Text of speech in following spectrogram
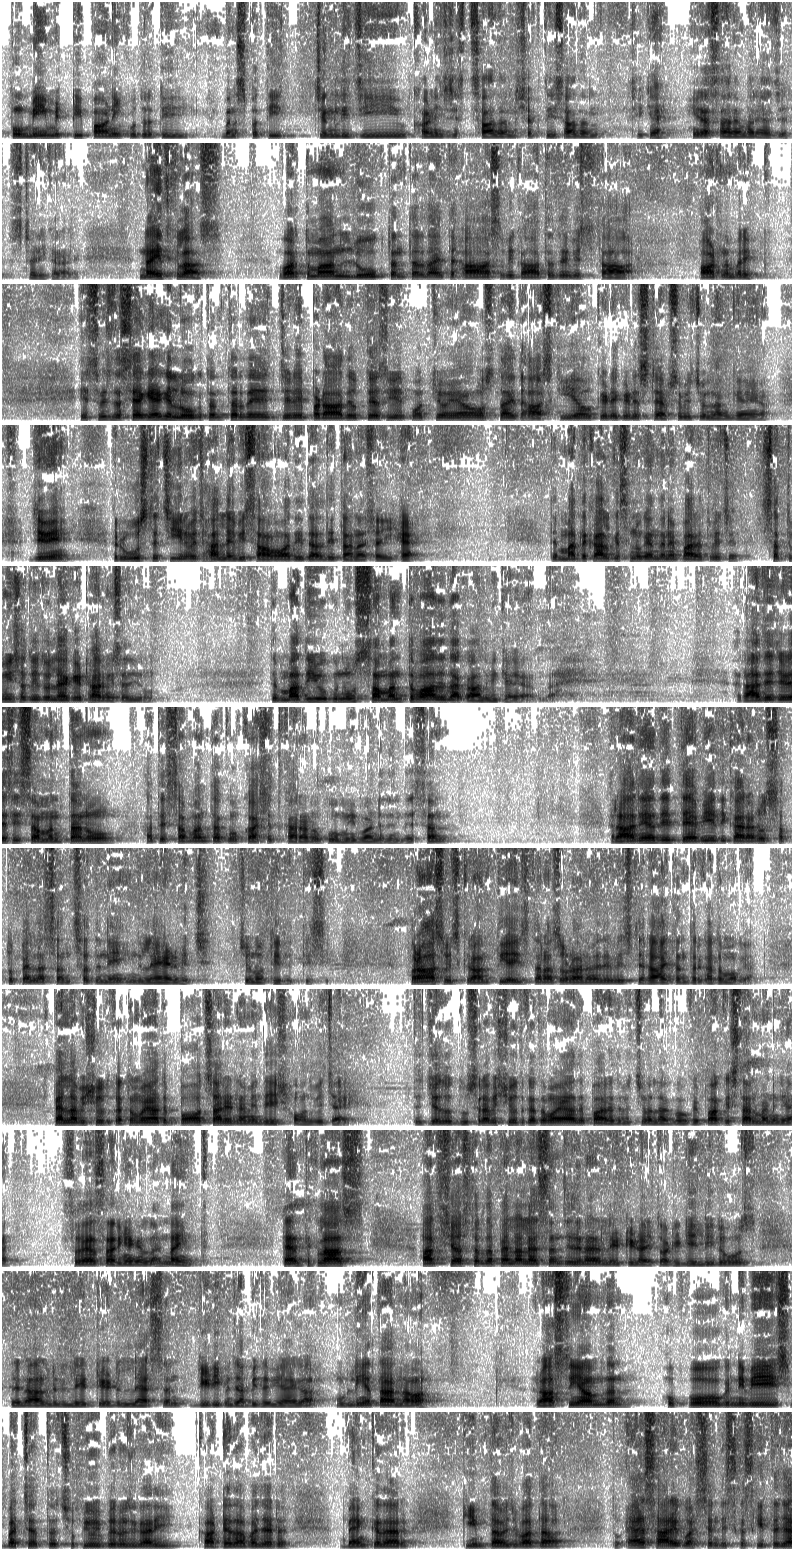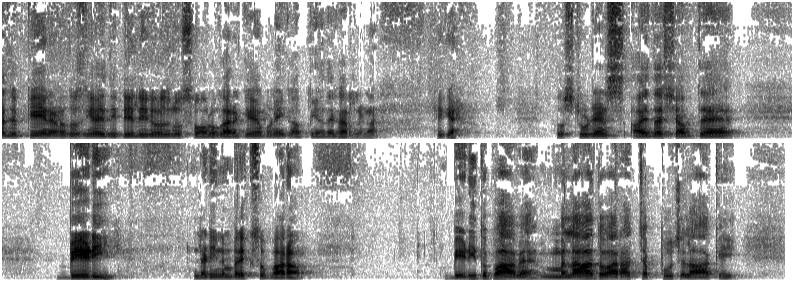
ਭੂਮੀ, ਮਿੱਟੀ, ਪਾਣੀ, ਕੁਦਰਤੀ ਬਨਸਪਤੀ, ਜੰਗਲੀ ਜੀਵ, ਖਣਿਜ ਸਾਧਨ, ਸ਼ਕਤੀ ਸਾਧਨ, ਠੀਕ ਹੈ? ਇਹਨਾਂ ਸਾਰਿਆਂ ਬਾਰੇ ਅੱਜ ਸਟੱਡੀ ਕਰਾਂਗੇ। 9th ਕਲਾਸ ਵਰਤਮਾਨ ਲੋਕਤੰਤਰ ਦਾ ਇਤਿਹਾਸ, ਵਿਕਾਸ ਅਤੇ ਵਿਸਥਾਰ। ਪਾਠ ਨੰਬਰ 1 ਇਸ ਵਿੱਚ ਦੱਸਿਆ ਗਿਆ ਕਿ ਲੋਕਤੰਤਰ ਦੇ ਜਿਹੜੇ ਪੜਾਅ ਦੇ ਉੱਤੇ ਅਸੀਂ ਪਹੁੰਚੇ ਹੋਏ ਆ ਉਸ ਦਾ ਇਤਿਹਾਸ ਕੀ ਹੈ ਉਹ ਕਿਹੜੇ-ਕਿਹੜੇ ਸਟੈਪਸ ਵਿੱਚੋਂ ਲੰਘ ਕੇ ਆਏ ਆ। ਜਿਵੇਂ ਰੂਸ ਤੇ ਚੀਨ ਵਿੱਚ ਹਾਲੇ ਵੀ ਸਾਮਵਾਦੀ ਦਲ ਦੀ ਤਾਨਾਸ਼ਾਹੀ ਹੈ। ਤੇ ਮੱਧਕਾਲ ਕਿਸ ਨੂੰ ਕਹਿੰਦੇ ਨੇ ਭਾਰਤ ਵਿੱਚ? 7ਵੀਂ ਸਦੀ ਤੋਂ ਲੈ ਕੇ 18ਵੀਂ ਸਦੀ ਨੂੰ। ਤੇ ਮੱਧ ਯੁੱਗ ਨੂੰ ਸਮੰਤਵਾਦ ਦਾ ਕਾਲ ਵੀ ਕਿਹਾ ਜਾਂਦਾ ਹੈ। ਰਾਜੇ ਜਿਹੜੇ ਸੀ ਸਮੰਤਾਂ ਨੂੰ ਅਤੇ ਸਮੰਤਕ ਨੂੰ ਕਾਸ਼ਤਕਾਰਾਂ ਨੂੰ ਭੂਮੀ ਵੰਡ ਦਿੰਦੇ ਸਨ। ਰਾਜਿਆਂ ਦੇ ਦੇਵੀ ਅਧਿਕਾਰਾਂ ਨੂੰ ਸਭ ਤੋਂ ਪਹਿਲਾਂ ਸੰਸਦ ਨੇ ਇੰਗਲੈਂਡ ਵਿੱਚ ਚੁਣੌਤੀ ਦਿੱਤੀ ਸੀ। ਫਰਾਂਸ ਵਿੱਚ ਕ੍ਰਾਂਤੀ ਆਈ 1799 ਦੇ ਵਿੱਚ ਤੇ ਰਾਜਤੰਤਰ ਖਤਮ ਹੋ ਗਿਆ। ਪਹਿਲਾ ਵਿਸ਼ਵ ਯੁੱਧ ਖਤਮ ਹੋਇਆ ਤੇ ਬਹੁਤ ਸਾਰੇ ਨਵੇਂ ਦੇਸ਼ ਹੋਂਦ ਵਿੱਚ ਆਏ। ਤੇ ਜਦੋਂ ਦੂਸਰਾ ਵਿਸ਼ਵ ਯੁੱਧ ਖਤਮ ਹੋਇਆ ਤੇ ਭਾਰਤ ਵਿੱਚੋਂ ਅਲੱਗ ਹੋ ਕੇ ਪਾਕਿਸਤਾਨ ਬਣ ਗਿਆ। ਸੋ ਇਹ ਸਾਰੀਆਂ ਗੱਲਾਂ 9th 10th ਕਲਾਸ ਅਰਥ ਸ਼ਾਸਤਰ ਦਾ ਪਹਿਲਾ ਲੈਸਨ ਜਿਹਦੇ ਨਾਲ ਰਿਲੇਟਡ ਅੱਜ ਤੁਹਾਡੀ ਡੇਲੀ ਰੋਜ਼ ਦੇ ਨਾਲ ਰਿਲੇਟਡ ਲੈਸਨ ਡੀਡੀ ਪੰਜਾਬੀ ਤੇ ਵੀ ਆਏਗਾ। ਮੁੱਢਲੀਆਂ ਧਾਰਨਾਵਾਂ, ਰਾਸ਼ਟਰੀ ਆਮਦਨ, ਉਪਭੋਗ, ਨਿਵੇਸ਼, ਬਚਤ, ਛੁਪੀ ਹੋਈ ਬੇਰੋਜ਼ਗਾਰੀ, ਘਾਟੇ ਦਾ ਬਜਟ ਬੈਂਕ ਦਰ ਕੀਮਤਾਂ ਵਿੱਚ ਵਾਧਾ। ਤੋਂ ਇਹ ਸਾਰੇ ਕੁਐਸਚਨ ਡਿਸਕਸ ਕੀਤੇ ਜਾ ਚੁੱਕੇ ਇਹਨਾਂ ਨੂੰ ਤੁਸੀਂ ਅੱਜ ਦੀ ਡੇਲੀ ਰੋਜ਼ ਨੂੰ ਸੋਲਵ ਕਰਕੇ ਆਪਣੀ ਕਾਪੀਆਂ ਤੇ ਕਰ ਲੈਣਾ। ਠੀਕ ਹੈ? ਸੋ ਸਟੂਡੈਂਟਸ ਅੱਜ ਦਾ ਸ਼ਬਦ ਹੈ ਬੇੜੀ। ਲੜੀ ਨੰਬਰ 112 ਬੇੜੀ ਤੋਂ ਭਾਵ ਹੈ ਮਲਾਹ ਦੁਆਰਾ ਚੱਪੂ ਚਲਾ ਕੇ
